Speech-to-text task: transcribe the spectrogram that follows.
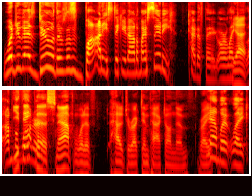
what'd you guys do? There's this body sticking out of my city," kind of thing, or like yeah. out of You the think water. the snap would have had a direct impact on them, right? Yeah, but like,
